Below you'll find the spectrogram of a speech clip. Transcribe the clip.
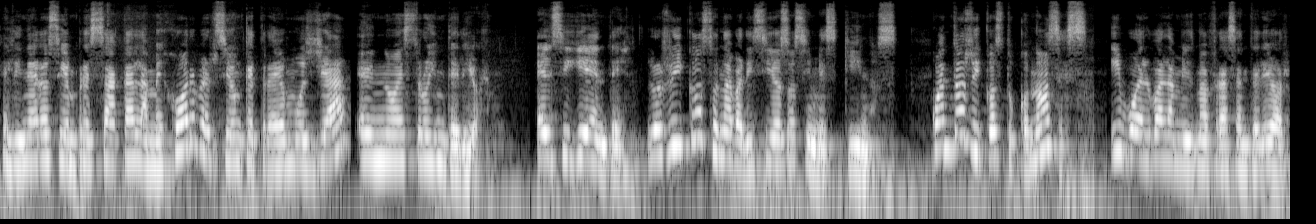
el dinero siempre saca la mejor versión que traemos ya en nuestro interior. El siguiente, los ricos son avariciosos y mezquinos. ¿Cuántos ricos tú conoces? Y vuelvo a la misma frase anterior.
